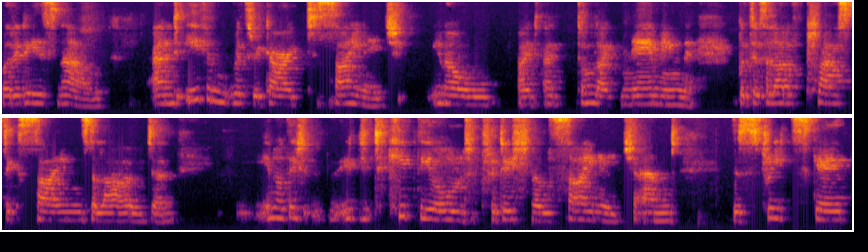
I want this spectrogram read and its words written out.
but it is now. And even with regard to signage, you know, I, I don't like naming, but there's a lot of plastic signs allowed, and you know, they, to keep the old traditional signage and the streetscape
